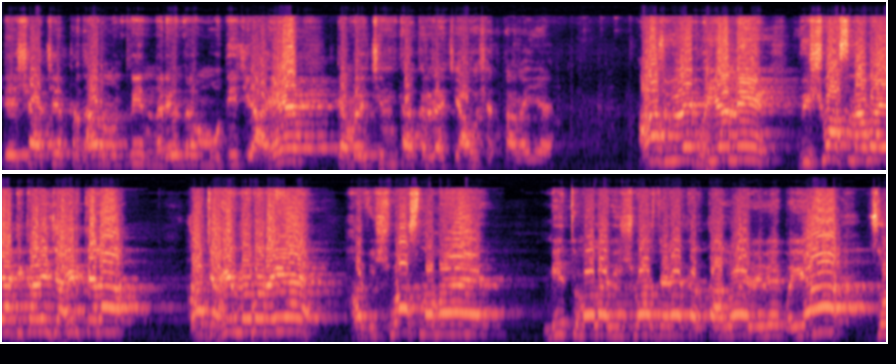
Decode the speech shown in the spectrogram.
देशाचे प्रधानमंत्री नरेंद्र मोदी जी आहेत. त्यामुळे चिंता करण्याची आवश्यकता नाही आहे आज विवेक भैयांनी विश्वासनामा या ठिकाणी जाहीर केला. हा जाहीरनामा नाही आहे हा विश्वासनामा आहे. मी तुम्हाला विश्वास देण्याकरता आलो आहे विवेक भैया. जो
